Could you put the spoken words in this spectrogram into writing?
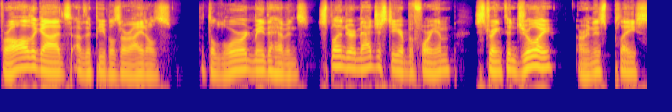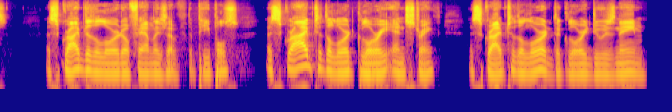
For all the gods of the peoples are idols, but the Lord made the heavens. Splendor and majesty are before him, strength and joy are in his place. Ascribe to the Lord, O families of the peoples. Ascribe to the Lord glory and strength. Ascribe to the Lord the glory due his name.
